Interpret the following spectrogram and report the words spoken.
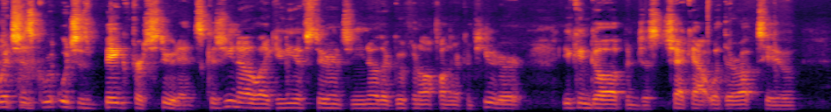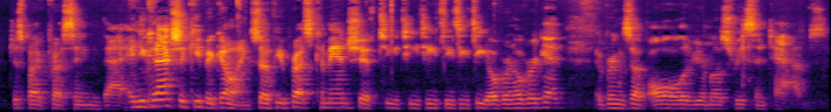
which is which is big for students because you know, like if you have students and you know they're goofing off on their computer, you can go up and just check out what they're up to just by pressing that, and you can actually keep it going. So if you press Command Shift T T T T T T over and over again, it brings up all of your most recent tabs.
